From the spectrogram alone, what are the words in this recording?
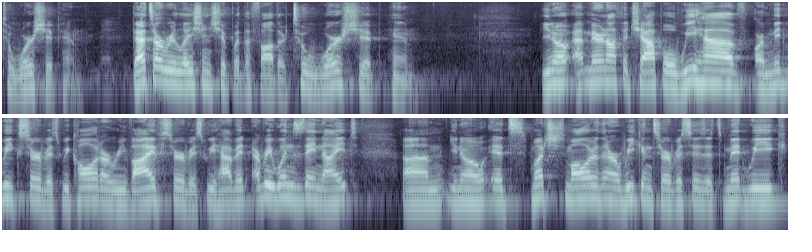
to worship Him. That's our relationship with the Father, to worship Him. You know, at Maranatha Chapel, we have our midweek service. We call it our Revive service. We have it every Wednesday night. Um, you know, it's much smaller than our weekend services, it's midweek,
